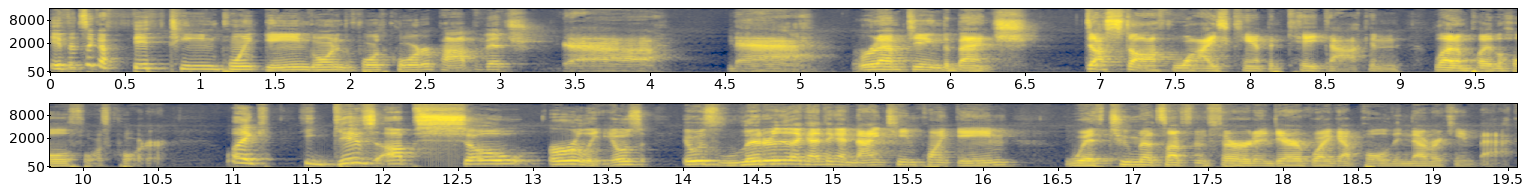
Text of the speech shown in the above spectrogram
if it's like a 15 point game going into the fourth quarter, Popovich, yeah, nah, we're emptying the bench. Dust off Wieskamp and Cacok and let him play the whole fourth quarter. Like he gives up so early. It was it was literally like I think a 19 point game with two minutes left in the third, and Derek White got pulled and never came back.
